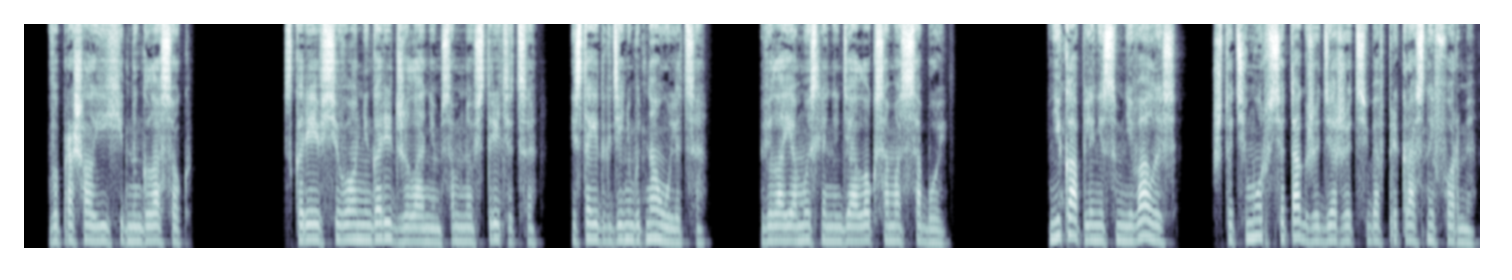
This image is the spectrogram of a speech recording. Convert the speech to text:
— вопрошал ехидный голосок. «Скорее всего, он не горит желанием со мной встретиться и стоит где-нибудь на улице. Вела я мысленный диалог сама с собой. Ни капли не сомневалась, что Тимур все так же держит себя в прекрасной форме.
